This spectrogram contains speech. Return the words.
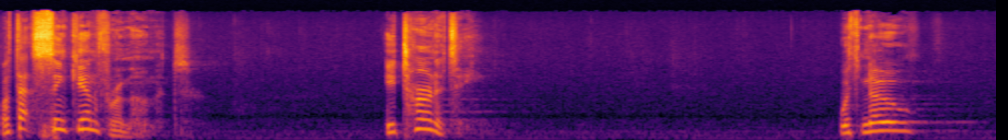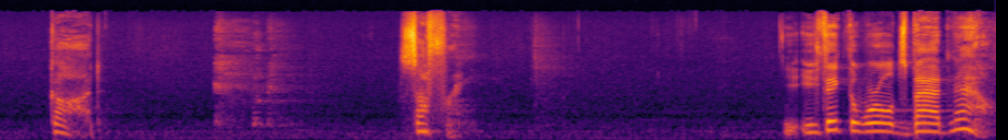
Let that sink in for a moment. Eternity with no God, suffering. You think the world's bad now.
